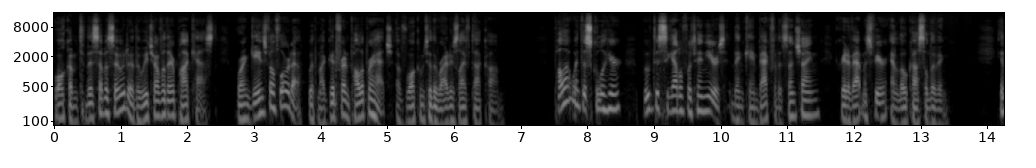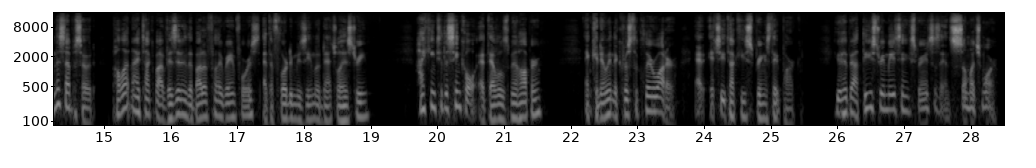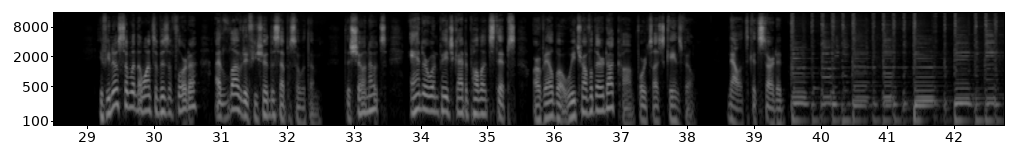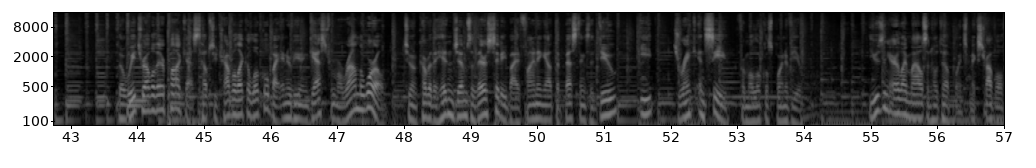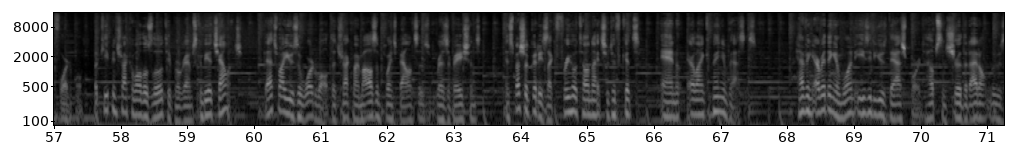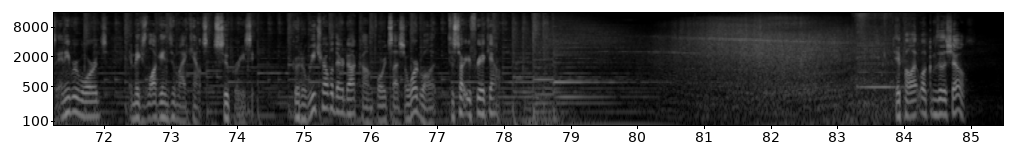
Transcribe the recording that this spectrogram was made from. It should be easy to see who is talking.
Speaker 1: Welcome to this episode of the We Travel There podcast. We're in Gainesville, Florida with my good friend Paula Perhach of Welcome to the. Paula went to school here, moved to Seattle for 10 years, then came back for the sunshine, creative atmosphere, and low cost of living. In this episode, Paula and I talk about visiting the butterfly rainforest at the Florida Museum of Natural History, hiking to the sinkhole at Devil's Millhopper, and canoeing the crystal clear water at Ichetucknee Spring State Park. You'll hear about these three amazing experiences and so much more. If you know someone that wants to visit Florida, I'd love it if you shared this episode with them. The show notes and our one page guide to Paulette's tips are available at wetravelthere.com forward slash Gainesville. Now let's get started. The We Travel There podcast helps you travel like a local by interviewing guests from around the world to uncover the hidden gems of their city by finding out the best things to do, eat, drink, and see from a local's point of view. Using airline miles and hotel points makes travel affordable, but keeping track of all those loyalty programs can be a challenge. That's why I use AwardWallet to track my miles and points balances, reservations, and special goodies like free hotel night certificates and airline companion passes. Having everything in one easy to use dashboard helps ensure that I don't lose any rewards and makes logging into my accounts super easy. Go to wetravelthere.com forward slash award wallet to start your free account. Hey, Paulette, welcome to the show.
